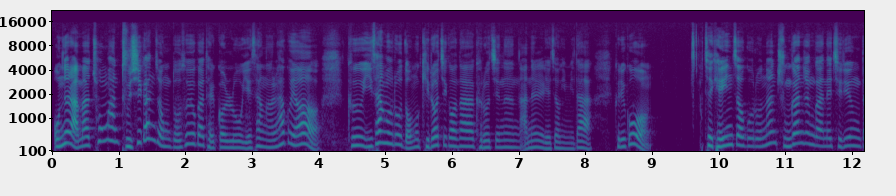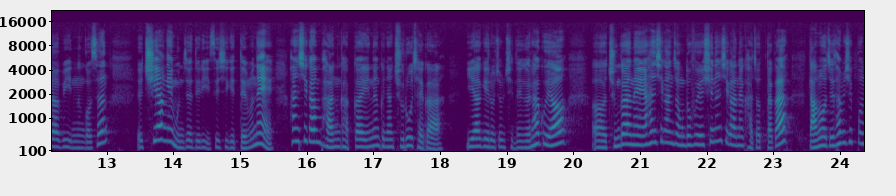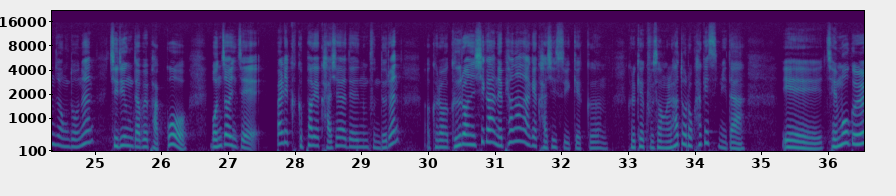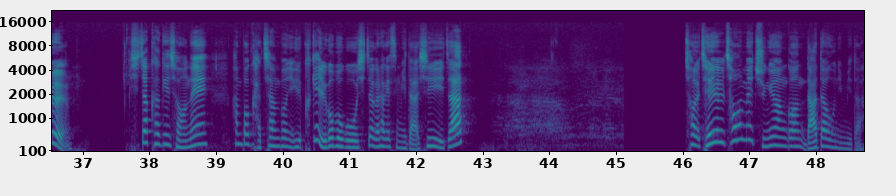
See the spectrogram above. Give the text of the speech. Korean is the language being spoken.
오늘 아마 총 한 두시간 정도 소요가 될 걸로 예상을 하고요. 그 이상으로 너무 길어지거나 그러지는 않을 예정입니다. 그리고 제 개인적으로는 중간중간에 질의응답이 있는 것은 취향의 문제들이 있으시기 때문에 한시간반 가까이는 그냥 주로 제가 이야기를 좀 진행을 하고요. 어, 중간에 한시간 정도 후에 쉬는 시간을 가졌다가 나머지 30분 정도는 질의응답을 받고 먼저 이제 빨리 급하게 가셔야 되는 분들은 어, 그런 그런 시간에 편안하게 가실 수 있게끔 그렇게 구성을 하도록 하겠습니다. 예, 제목을 시작하기 전에 한번 같이 한번 일- 크게 읽어보고 시작을 하겠습니다. 시작. 저, 제일 처음에 중요한 건 나다운입니다.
